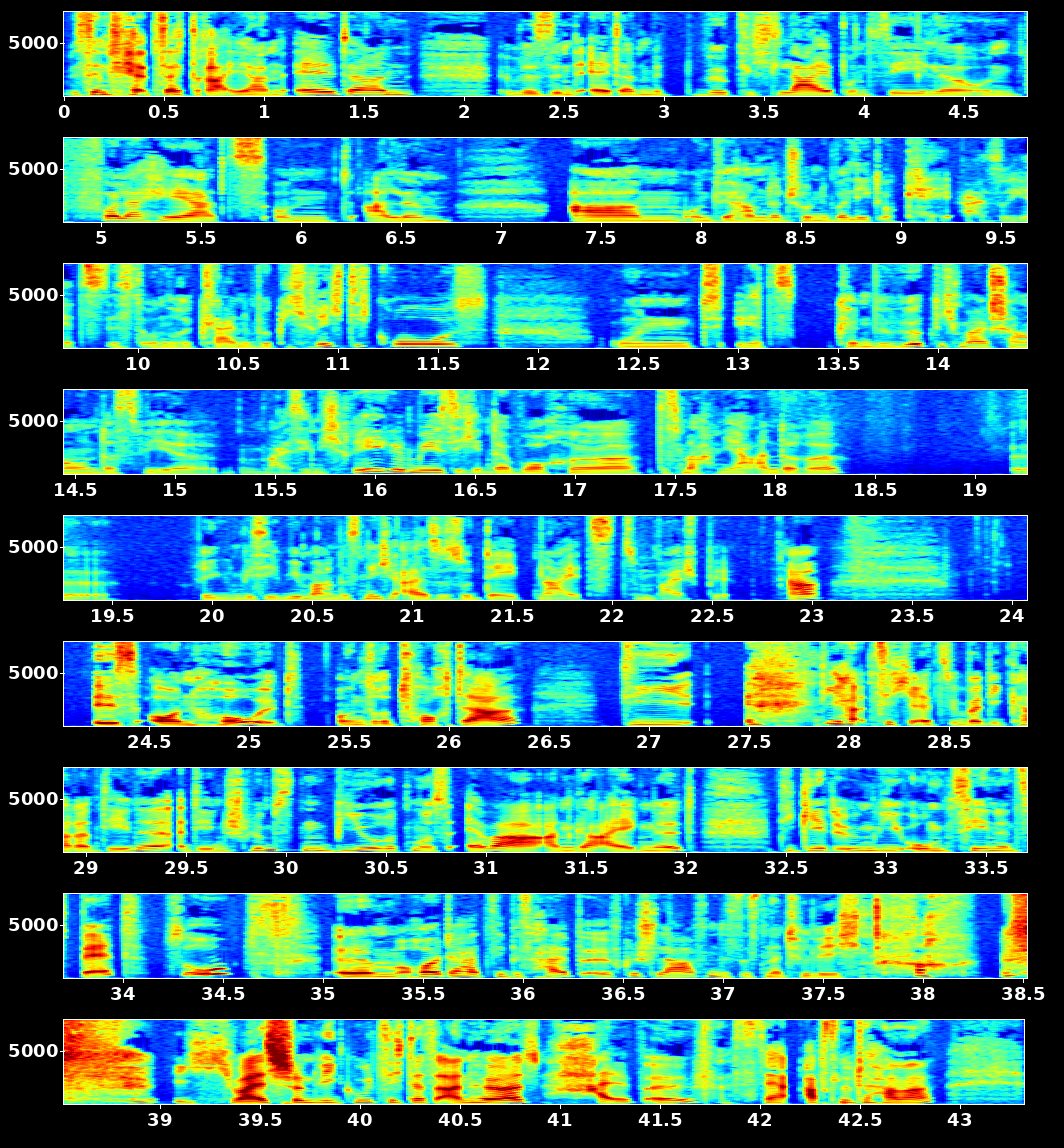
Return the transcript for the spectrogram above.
wir sind jetzt seit drei Jahren Eltern. Wir sind Eltern mit wirklich Leib und Seele und voller Herz und allem. Ähm, und wir haben dann schon überlegt, okay, also jetzt ist unsere Kleine wirklich richtig groß. Und jetzt können wir wirklich mal schauen, dass wir, weiß ich nicht, regelmäßig in der Woche, das machen ja andere, äh, regelmäßig, wir machen das nicht, also so Date Nights zum Beispiel. Ja, ist on hold. Unsere Tochter, die, die hat sich jetzt über die Quarantäne den schlimmsten Biorhythmus ever angeeignet. Die geht irgendwie um 10 ins Bett, so. Ähm, heute hat sie bis halb elf geschlafen. Das ist natürlich, ich weiß schon, wie gut sich das anhört. Halb elf, das ist der absolute Hammer.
